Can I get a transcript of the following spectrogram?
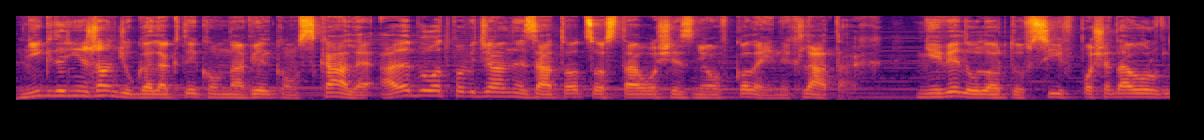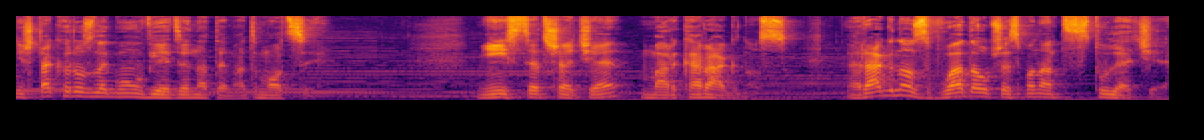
Nigdy nie rządził galaktyką na wielką skalę, ale był odpowiedzialny za to, co stało się z nią w kolejnych latach. Niewielu lordów Sith posiadało również tak rozległą wiedzę na temat mocy. Miejsce trzecie Marka Ragnos. Ragnos władał przez ponad stulecie.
